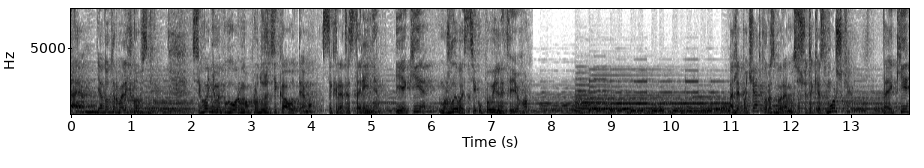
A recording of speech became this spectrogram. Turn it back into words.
Вітаю, я доктор Валіхновський. Сьогодні ми поговоримо про дуже цікаву тему секрети старіння і які можливості уповільнити його. А для початку розберемося, що таке зморшки та які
